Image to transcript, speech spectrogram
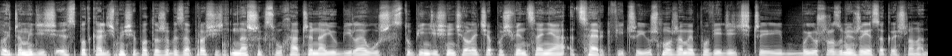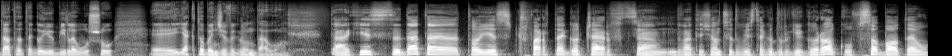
Ojcze, my dziś spotkaliśmy się po to, żeby zaprosić naszych słuchaczy na jubileusz 150-lecia poświęcenia cerkwi. Czy już możemy powiedzieć, czy, bo już rozumiem, że jest określona data tego jubileuszu, e, jak to będzie wyglądało? Tak, jest data, to jest 4 czerwca 2022 roku, w sobotę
